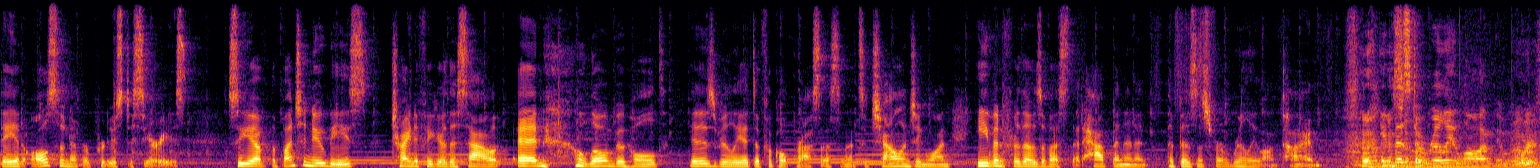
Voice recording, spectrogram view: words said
they had also never produced a series. So you have a bunch of newbies trying to figure this out. And lo and behold, it is really a difficult process and it's a challenging one, even for those of us that have been in it, the business for a really long time. You missed a really long, important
